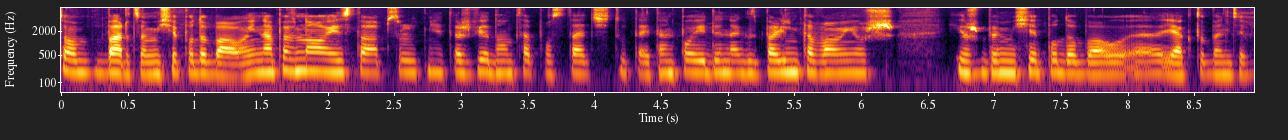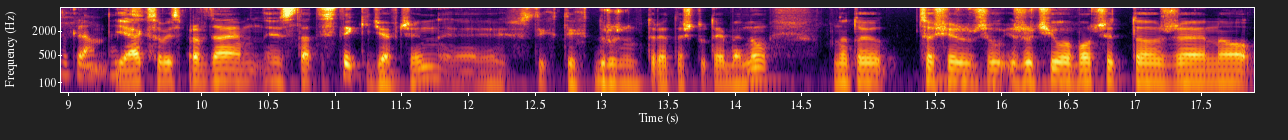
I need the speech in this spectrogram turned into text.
To bardzo mi się podobało i na pewno jest to absolutnie też wiodąca postać tutaj. Ten pojedynek z Balintową już, już by mi się podobał, e, jak to będzie wyglądać. Ja jak sobie sprawdzałem y, statystyki dziewczyn y, z tych, tych drużyn, które też tutaj będą, no to co się rzuci, rzuciło w oczy, to że no,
